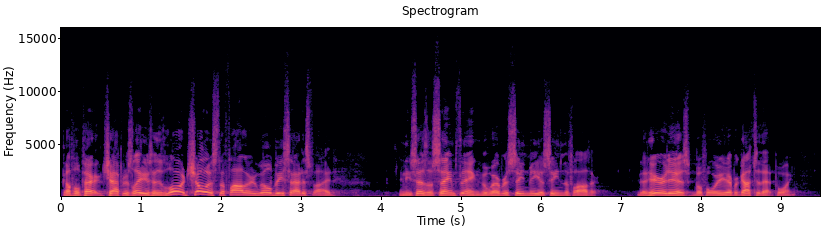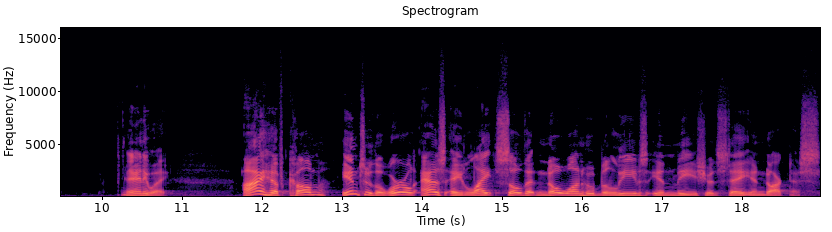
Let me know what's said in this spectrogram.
A couple chapters later, he says, Lord, show us the Father and we'll be satisfied. And he says the same thing whoever has seen me has seen the Father. But here it is before he ever got to that point. Anyway, I have come into the world as a light so that no one who believes in me should stay in darkness.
